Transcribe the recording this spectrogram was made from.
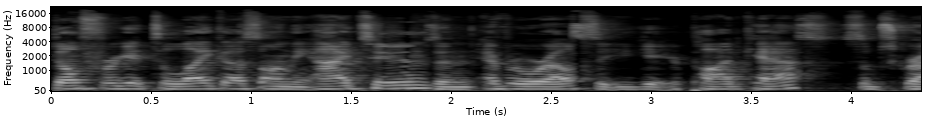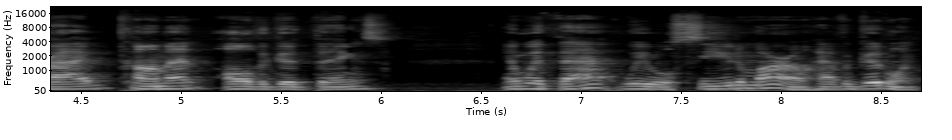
Don't forget to like us on the iTunes and everywhere else that you get your podcasts. Subscribe, comment, all the good things. And with that, we will see you tomorrow. Have a good one.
